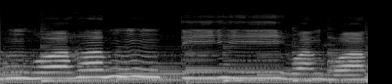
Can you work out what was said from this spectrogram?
黄黄的黄黄，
